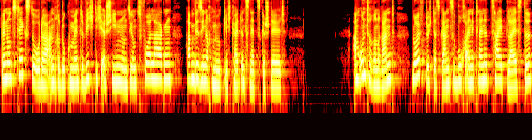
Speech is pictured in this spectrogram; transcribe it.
Wenn uns Texte oder andere Dokumente wichtig erschienen und sie uns vorlagen, haben wir sie nach Möglichkeit ins Netz gestellt. Am unteren Rand läuft durch das ganze Buch eine kleine Zeitleiste,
